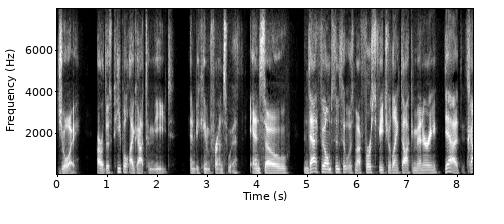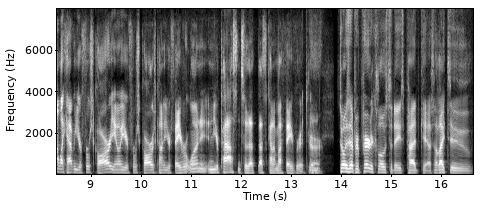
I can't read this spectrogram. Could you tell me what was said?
joy are those people I got to meet and became friends with. And so that film, since it was my first feature length documentary, yeah, it's kind of like having your first car. You know, your first car is kind of your favorite one in, your past, and so that that's kind of my favorite. And So as I prepare to close today's podcast, I'd like to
